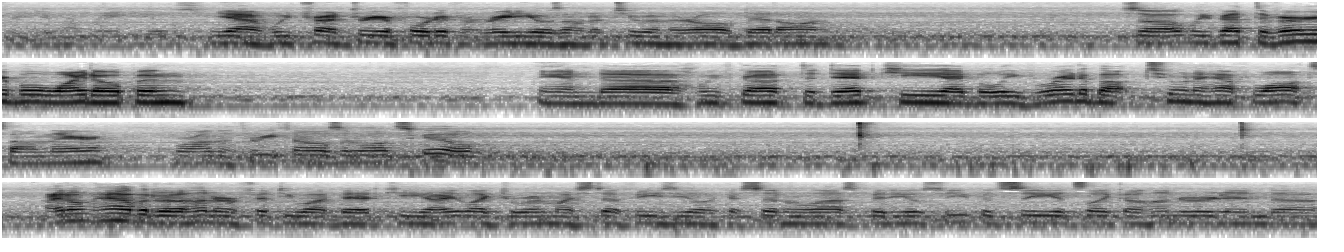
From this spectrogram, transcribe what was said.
Three different radios. Yeah, we tried three or four different radios on it too, and they're all dead on. So we've got the variable wide open, and uh, we've got the dead key, I believe, right about two and a half watts on there. We're on the 3,000 watt scale. I don't have it at 150 watt dead key. I like to run my stuff easy, like I said in the last video. So you can see it's like 100 and uh,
